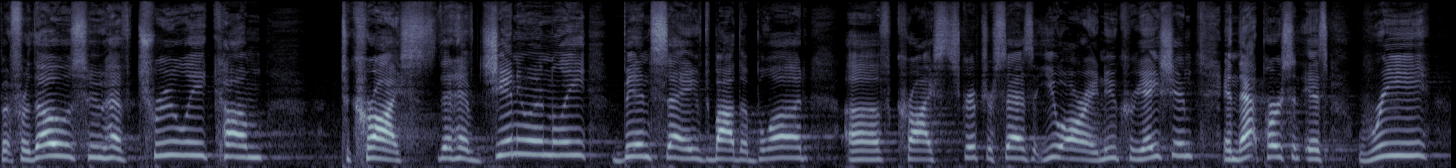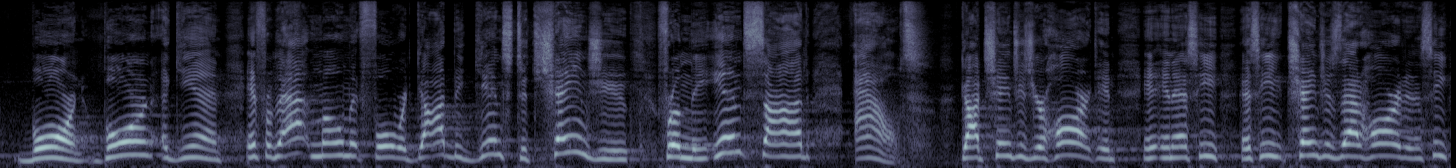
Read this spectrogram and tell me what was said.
But for those who have truly come to Christ, that have genuinely been saved by the blood of Christ. Scripture says that you are a new creation, and that person is reborn, born again. And from that moment forward, God begins to change you from the inside out. God changes your heart, and, and, and, as, he, as He changes that heart and as He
